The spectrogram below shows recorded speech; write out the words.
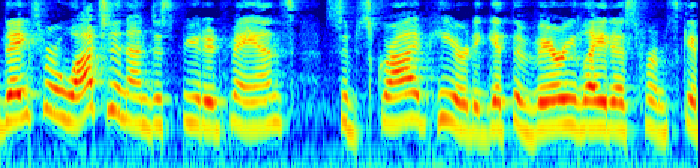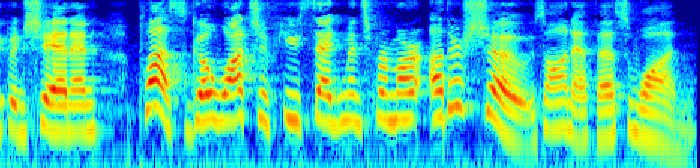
Thanks for watching, Undisputed fans. Subscribe here to get the very latest from Skip and Shannon. Plus, go watch a few segments from our other shows on FS1.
